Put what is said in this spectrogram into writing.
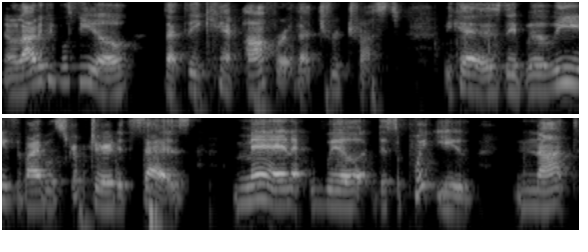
Now, a lot of people feel that they can't offer that true trust because they believe the Bible scripture that says men will disappoint you, not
